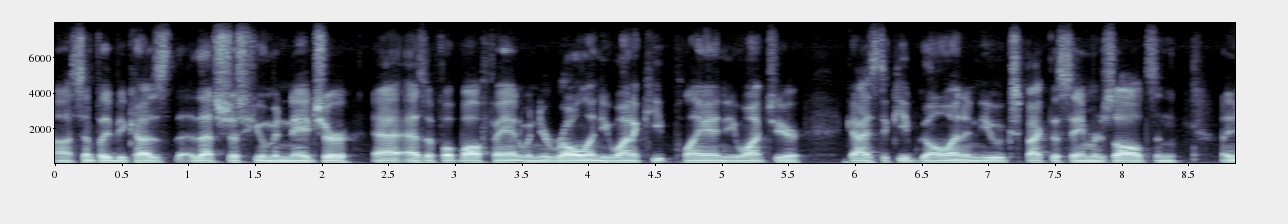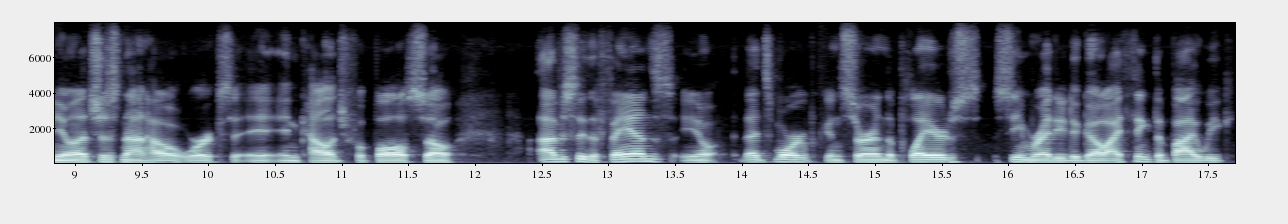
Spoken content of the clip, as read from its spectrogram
uh, simply because th- that's just human nature as a football fan. When you're rolling, you want to keep playing, you want your guys to keep going, and you expect the same results. And, and you know that's just not how it works in, in college football. So obviously the fans, you know, that's more of a concern. The players seem ready to go. I think the bye week,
